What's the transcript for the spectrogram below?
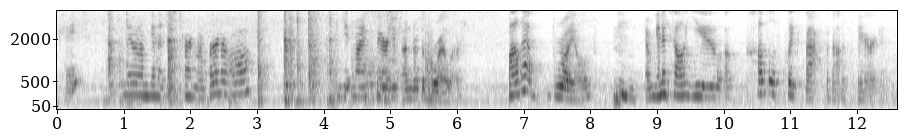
Okay, now I'm going to just turn my burner off and get my asparagus under the broiler. While that broils, I'm going to tell you a couple of quick facts about asparagus.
